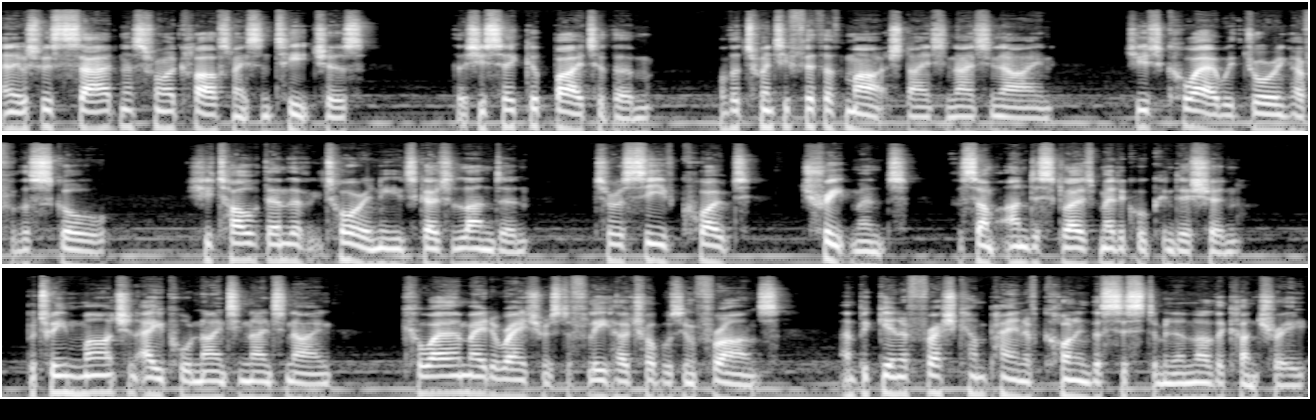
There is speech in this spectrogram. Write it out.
and it was with sadness from her classmates and teachers that she said goodbye to them on the 25th of March 1999 due to Kouao withdrawing her from the school. She told them that Victoria needed to go to London to receive, quote, treatment for some undisclosed medical condition. Between March and April 1999, Kouao made arrangements to flee her troubles in France and begin a fresh campaign of conning the system in another country,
